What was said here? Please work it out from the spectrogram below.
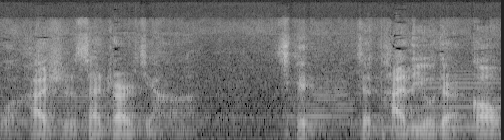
我还是在这儿讲啊，这这台子有点高。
